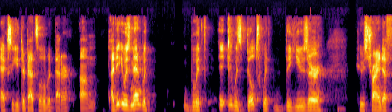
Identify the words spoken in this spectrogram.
execute their bets a little bit better um, i think it was meant with with it, it was built with the user who's trying to f-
